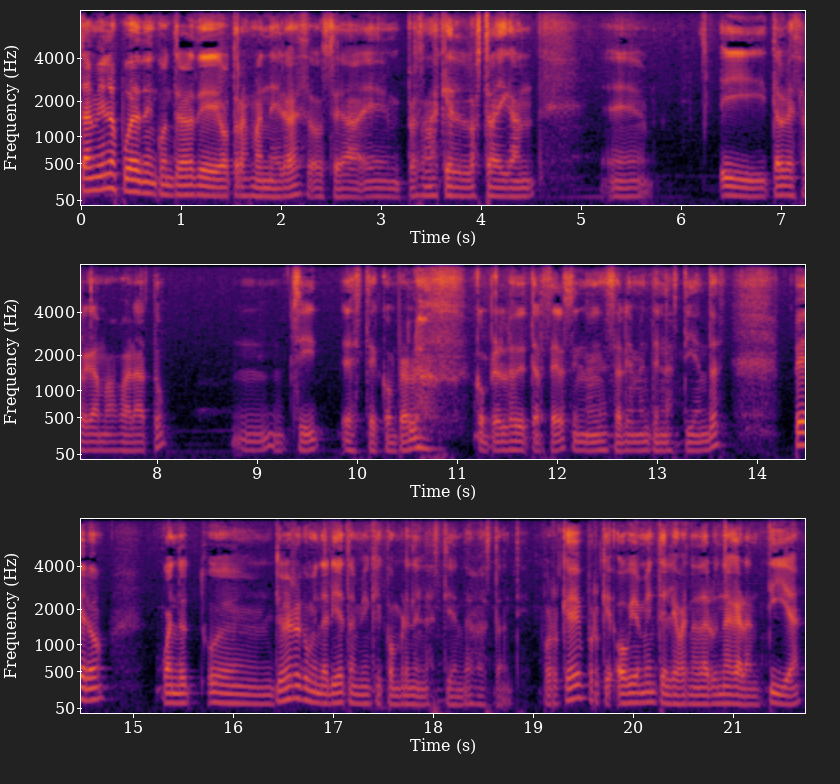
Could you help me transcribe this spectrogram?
también los pueden encontrar de otras maneras, o sea, en personas que los traigan eh, y tal vez salga más barato. Mm, sí, este, comprarlos, comprarlos de terceros y no necesariamente en las tiendas. Pero cuando um, yo les recomendaría también que compren en las tiendas bastante. ¿Por qué? Porque obviamente le van a dar una garantía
